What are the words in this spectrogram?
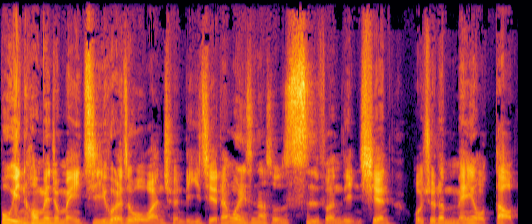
不赢后面就没机会了，这我完全理解。但问题是那时候是四分领先，我觉得没有到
